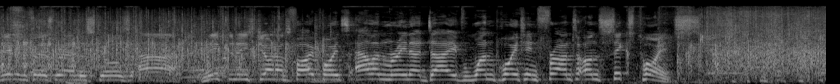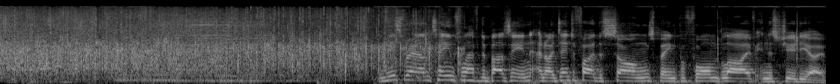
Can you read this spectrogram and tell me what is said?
the end of the first round, the scores ah, are Myf Denise John on five points, Alan Marina Dave one point in front on six points. In this round, teams will have to buzz in and identify the songs being performed live in the studio.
